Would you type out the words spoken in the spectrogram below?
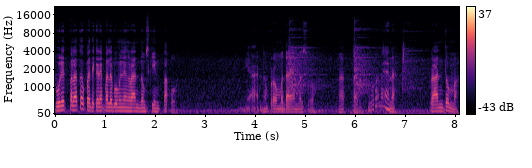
sulit pala to. Pwede ka rin pala bumili ng random skin pack, oh. Yan, ng promo diamonds, oh. Not bad. Mura na yan, ah. Random, ah.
